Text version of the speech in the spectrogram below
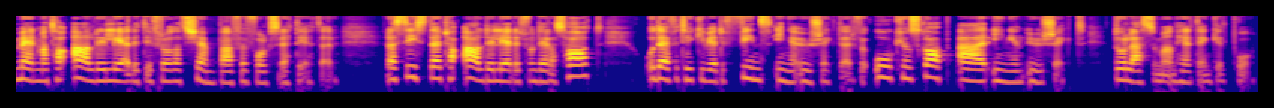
Men man tar aldrig ledigt ifrån att kämpa för folks rättigheter. Rasister tar aldrig ledigt från deras hat och därför tycker vi att det finns inga ursäkter. För okunskap är ingen ursäkt. Då läser man helt enkelt på.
